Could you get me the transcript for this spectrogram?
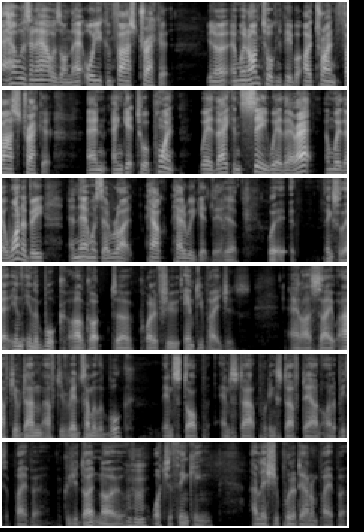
hours and hours on that, or you can fast track it you know and when i'm talking to people i try and fast track it and and get to a point where they can see where they're at and where they want to be and then we say right how how do we get there yeah well thanks for that in in the book i've got uh, quite a few empty pages and i say after you've done after you've read some of the book then stop and start putting stuff down on a piece of paper because you don't know mm-hmm. what you're thinking unless you put it down on paper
